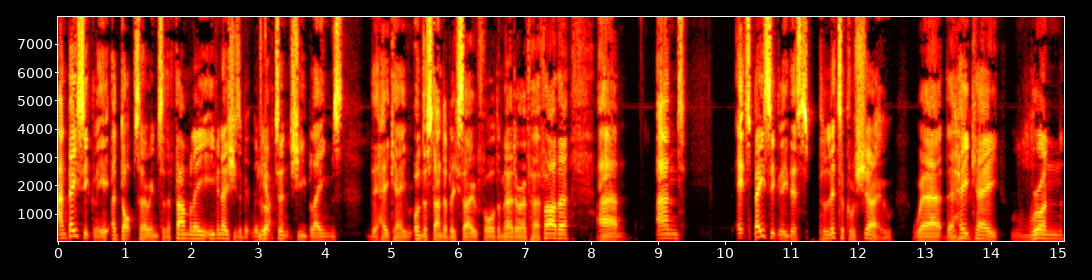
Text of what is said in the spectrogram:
and basically adopts her into the family. Even though she's a bit reluctant, she blames the Heike, understandably so, for the murder of her father. Um, and it's basically this political show where the Mhm. Heike run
